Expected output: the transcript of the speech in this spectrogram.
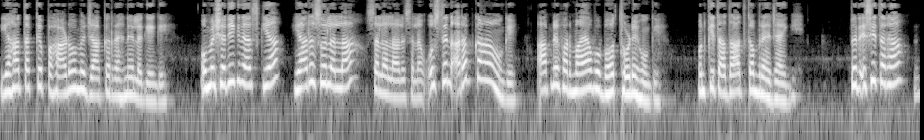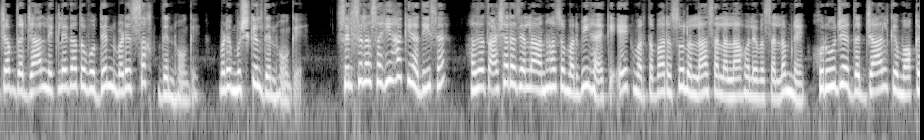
یہاں تک کہ پہاڑوں میں جا کر رہنے لگیں گے۔ ام شریک نے ارض کیا، یا رسول اللہ صلی اللہ علیہ وسلم، اس دن ارب کہاں ہوں گے؟ آپ نے فرمایا وہ بہت تھوڑے ہوں گے، ان کی تعداد کم رہ جائے گی۔ پھر اسی طرح جب دجال نکلے گا تو وہ دن بڑے سخت دن ہوں گے، بڑے مشکل دن ہوں گے۔ سلسلہ صحیح کی حدیث ہے۔ حضرت عائشہ رضی اللہ عنہا سے مربی ہے کہ ایک مرتبہ رسول اللہ صلی اللہ علیہ وسلم نے خروج دجال کے موقع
